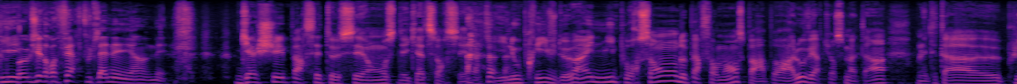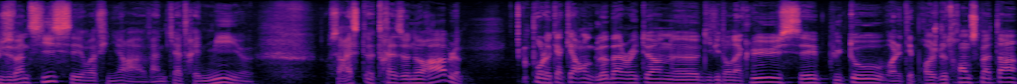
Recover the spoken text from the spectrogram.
il est pas obligé de refaire toute l'année, hein, mais. Gâché par cette séance des quatre sorcières qui nous prive de 1,5% de performance par rapport à l'ouverture ce matin. On était à euh, plus 26 et on va finir à 24,5. Ça reste très honorable. Pour le CAC 40 Global Return euh, dividende inclus, c'est plutôt, on était proche de 30 ce matin,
